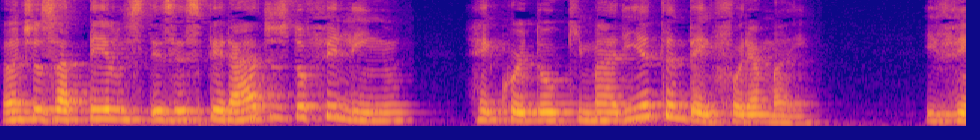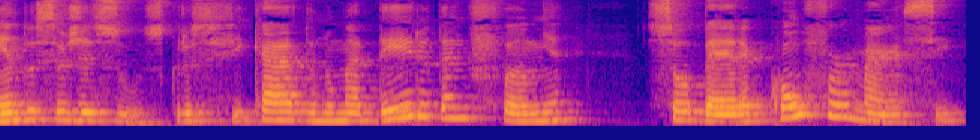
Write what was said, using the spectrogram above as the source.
ante os apelos desesperados do filhinho, recordou que Maria também fora mãe, e vendo seu Jesus crucificado no madeiro da infâmia, soubera conformar-se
